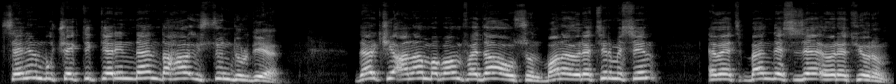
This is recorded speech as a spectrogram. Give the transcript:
Senin bu çektiklerinden daha üstündür diye. Der ki anam babam feda olsun. Bana öğretir misin? Evet ben de size öğretiyorum.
